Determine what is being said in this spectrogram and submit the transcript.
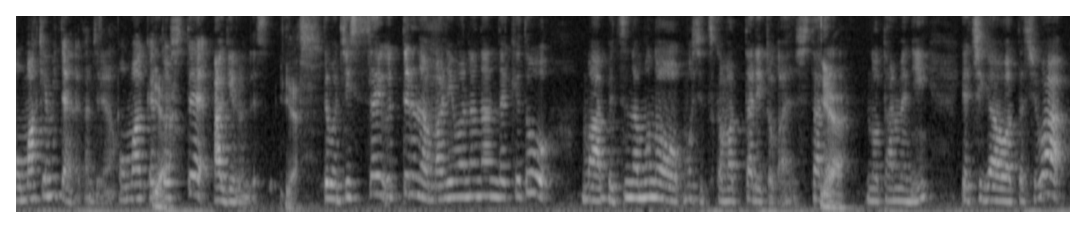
おまけみたいな感じでおまけとしてあげるんです、Yes. でも実際売ってるのはマリワナなんだけどまあ別なものをもし捕まったりとかしたら Yeah. のためにいや違う私は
